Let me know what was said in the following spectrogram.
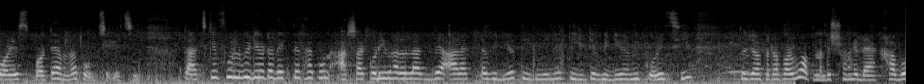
পরের স্পটে আমরা পৌঁছে গেছি। তো আজকে ফুল ভিডিওটা দেখতে থাকুন, আশা করি ভালো লাগবে। আর একটা ভিডিও তিন দিনে তিনটে ভিডিও আমি করেছি। তো যতটা পারব আপনাদের সঙ্গে দেখাবো।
